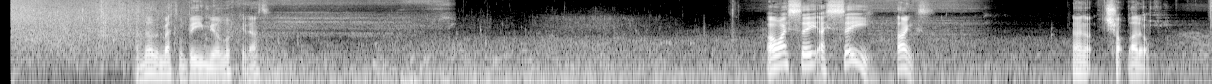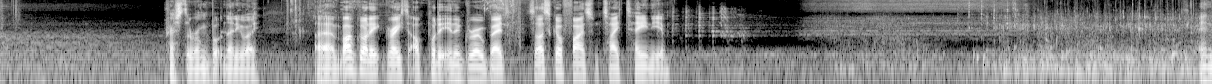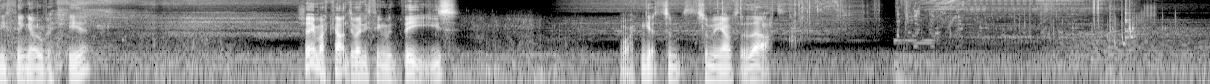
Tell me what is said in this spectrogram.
I know the metal beam you're looking at. Oh, I see, I see. Thanks. Can I not chop that up? Pressed the wrong button anyway. Um, I've got it, great. I'll put it in a grow bed. So let's go find some titanium. Anything over here? Shame I can't do anything with these. Or I can get some something out of that.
